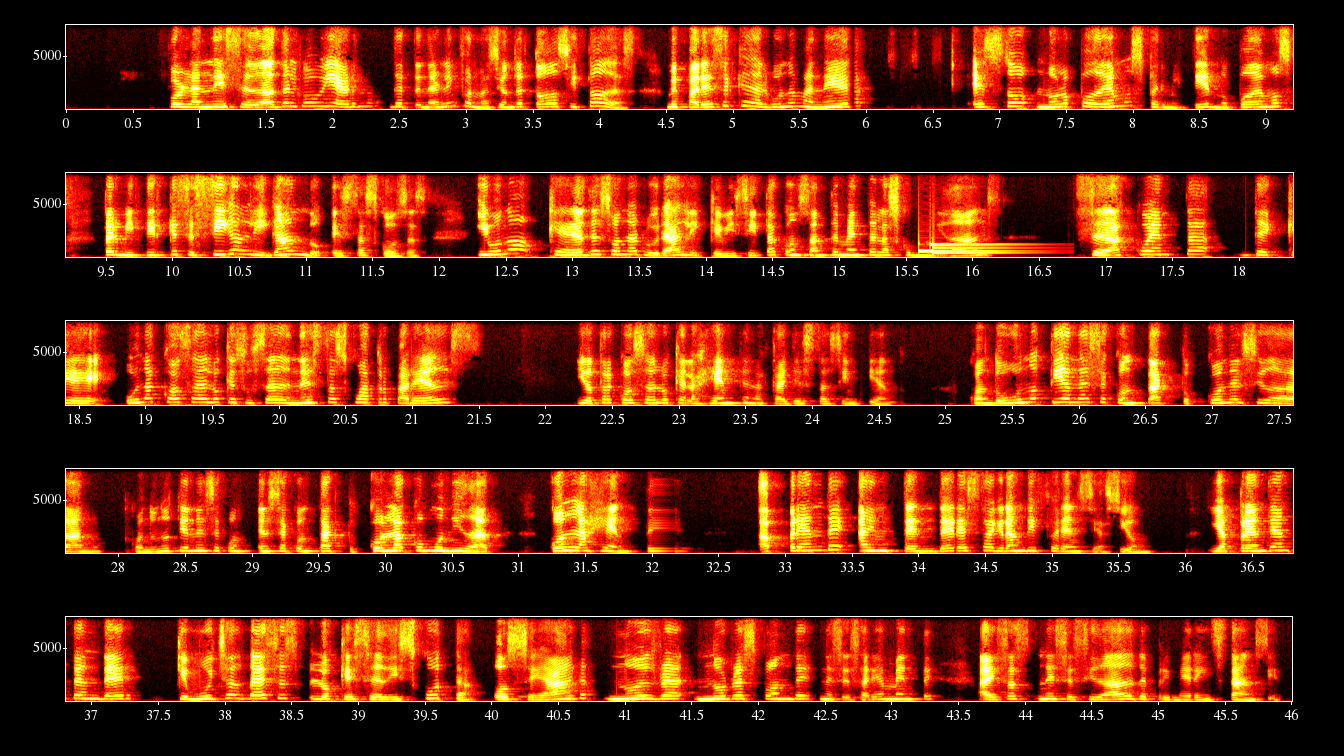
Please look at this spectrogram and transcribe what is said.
Por la necesidad del gobierno de tener la información de todos y todas. Me parece que de alguna manera esto no lo podemos permitir, no podemos permitir que se sigan ligando estas cosas. Y uno que es de zona rural y que visita constantemente las comunidades, se da cuenta de que una cosa es lo que sucede en estas cuatro paredes y otra cosa es lo que la gente en la calle está sintiendo. Cuando uno tiene ese contacto con el ciudadano, cuando uno tiene ese, ese contacto con la comunidad, con la gente, aprende a entender esa gran diferenciación y aprende a entender que muchas veces lo que se discuta o se haga no, es no responde necesariamente a esas necesidades de primera instancia.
